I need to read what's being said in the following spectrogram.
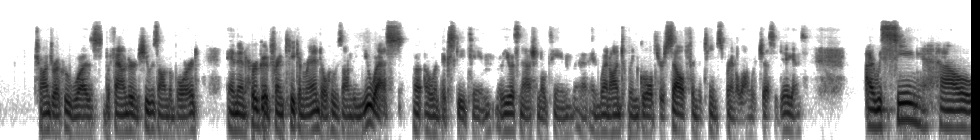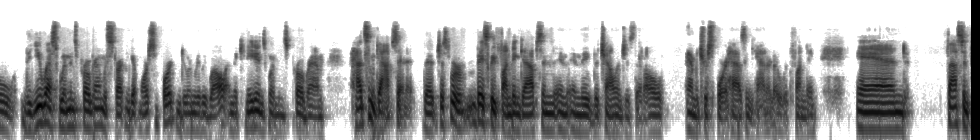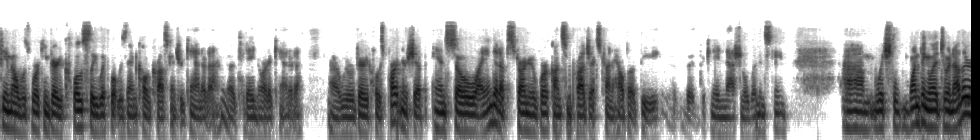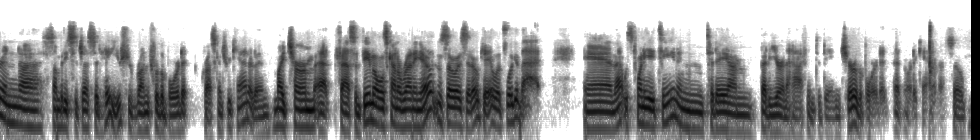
Chandra, who was the founder, and she was on the board, and then her good friend Kikkan Randall, who's on the U.S. Uh, Olympic ski team, the U.S. national team, uh, and went on to win gold herself in the team sprint along with Jessie Diggins. I was seeing how the U.S. women's program was starting to get more support and doing really well, and the Canadians women's program had some gaps in it that just were basically funding gaps and in, in, in the, the challenges that all amateur sport has in Canada with funding. And Fast and Female was working very closely with what was then called Cross Country Canada, uh, today Nordiq Canada. Uh, we were a very close partnership. And so I ended up starting to work on some projects trying to help out the, the, the Canadian national women's team. Um, which one thing led to another, and uh, somebody suggested, "Hey, you should run for the board at Cross Country Canada." And my term at Fast and Female was kind of running out, and so I said, "Okay, let's look at that." And that was 2018, and today I'm about a year and a half into being chair of the board at, at Nordic Canada. So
